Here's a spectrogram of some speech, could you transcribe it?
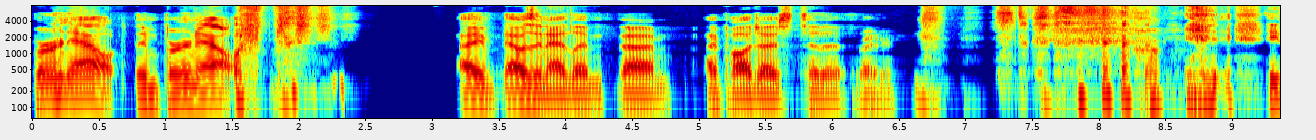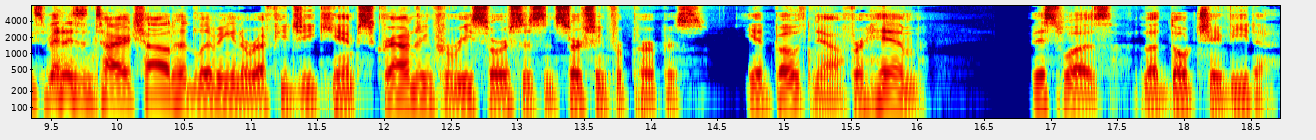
burn out than burn out. I that was an ad lib. Um, I apologize to the writer. He'd spent his entire childhood living in a refugee camp, scrounging for resources and searching for purpose. He had both now. For him, this was la dolce vita,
